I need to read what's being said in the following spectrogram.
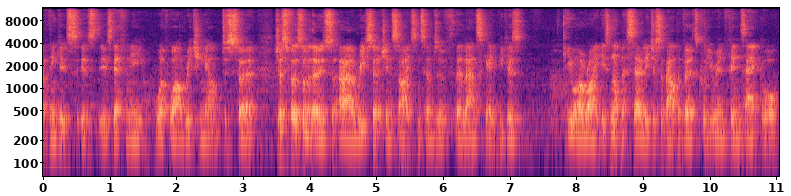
I think it's, it's, it's definitely worthwhile reaching out just for, just for some of those uh, research insights in terms of the landscape because you are right, it's not necessarily just about the vertical you're in, fintech or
